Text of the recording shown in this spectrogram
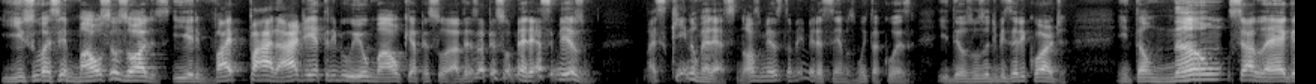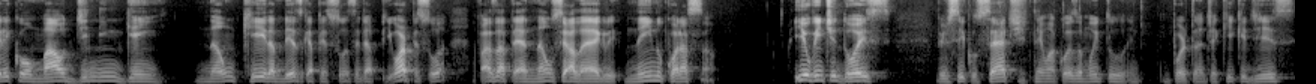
E isso vai ser mal aos seus olhos. E ele vai parar de retribuir o mal que a pessoa. Às vezes a pessoa merece mesmo. Mas quem não merece? Nós mesmos também merecemos muita coisa. E Deus usa de misericórdia. Então não se alegre com o mal de ninguém. Não queira, mesmo que a pessoa seja a pior pessoa, faz da terra, não se alegre nem no coração. E o 22, versículo 7, tem uma coisa muito importante aqui que diz:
